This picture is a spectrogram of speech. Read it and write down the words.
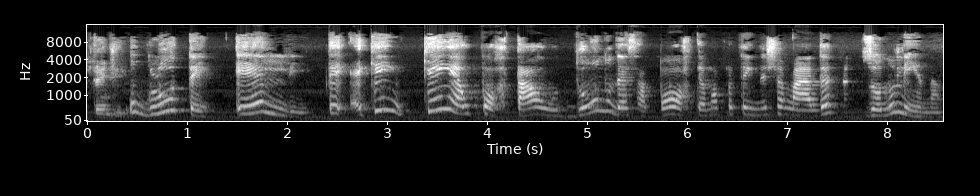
Entendi. O glúten, ele. É quem, quem é o portal, o dono dessa porta, é uma proteína chamada zonulina.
